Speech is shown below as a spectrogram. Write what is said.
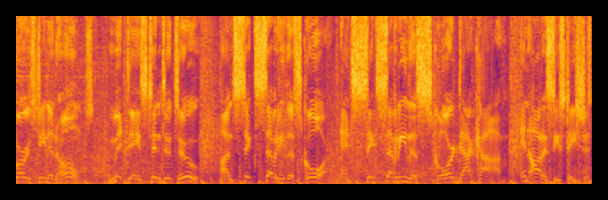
Bernstein and Holmes, middays 10 to 2 on 670 The Score and 670thescore.com. An Audacy station.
